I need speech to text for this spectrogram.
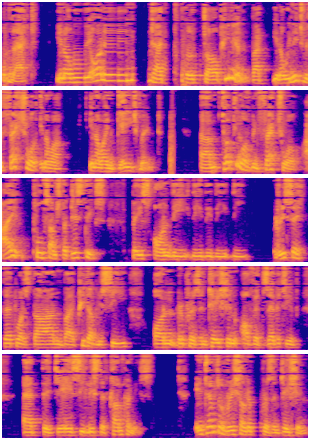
that, you know, we all entitled to our opinion, but, you know, we need to be factual in our, in our engagement. Um, talking of being factual, I pulled some statistics based on the, the, the, the, the research that was done by PwC on representation of executive at the JSE listed companies. In terms of racial representation,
